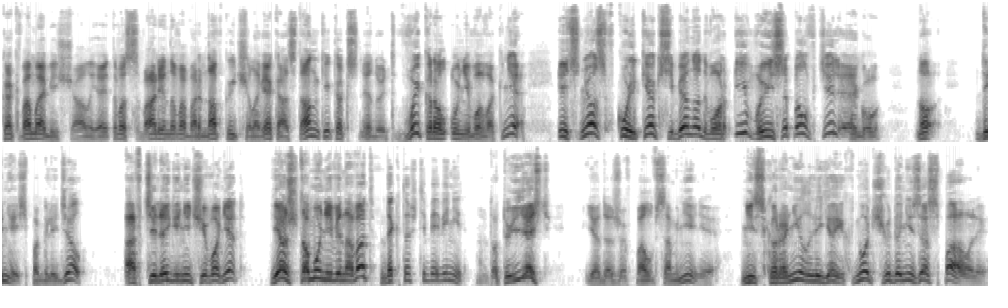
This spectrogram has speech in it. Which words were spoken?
как вам и обещал, я этого сваренного варнавкой человека останки как следует выкрал у него в окне и снес в кульке к себе на двор и высыпал в телегу. Но днесь поглядел, а в телеге ничего нет. Я ж тому не виноват. Да кто ж тебя винит? Да ты есть. Я даже впал в сомнение, не схоронил ли я их ночью, да не заспал ли.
